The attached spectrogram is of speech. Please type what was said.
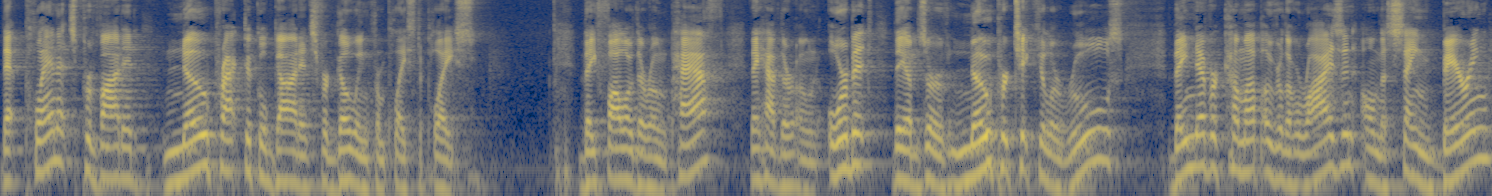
that planets provided no practical guidance for going from place to place. They follow their own path, they have their own orbit, they observe no particular rules, they never come up over the horizon on the same bearing.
